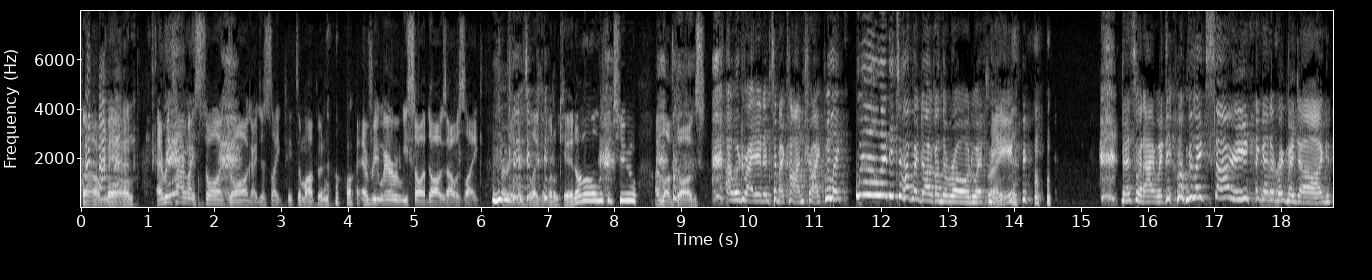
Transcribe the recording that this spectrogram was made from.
Oh man. Every time I saw a dog, I just like picked him up, and everywhere we saw dogs, I was like turning into like a little kid. Oh, look at you! I love dogs. I would write it into my contract. We're like, well, I need to have my dog on the road with me. That's what I would do. I'd be like, sorry, I gotta Yeah. bring my dog.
